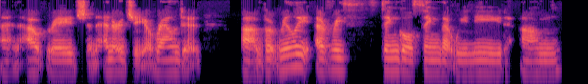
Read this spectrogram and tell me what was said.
and outrage and energy around it. Um, but really every single thing that we need um,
